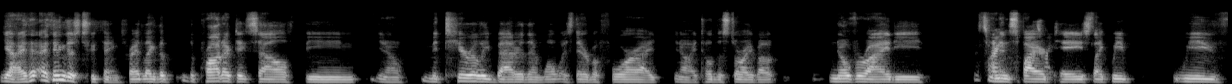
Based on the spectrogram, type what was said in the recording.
yeah I, th- I, think there's two things right? Like the, the product itself being you know materially better than what was there before. I you know i told the story about no variety That's uninspired right. taste. Like we've we've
